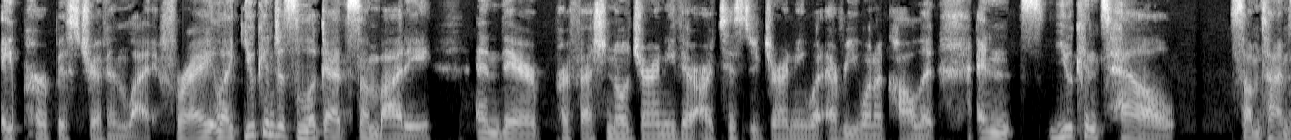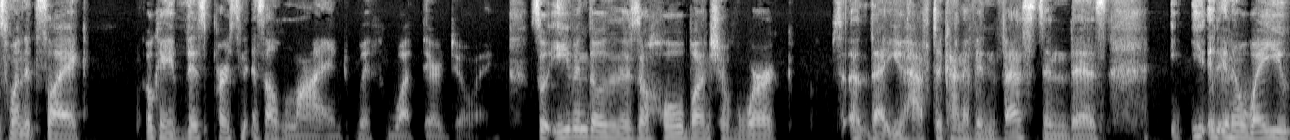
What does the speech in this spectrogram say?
a purpose-driven life right? Like you can just look at somebody and their professional journey their artistic journey whatever you want to call it and you can tell sometimes when it's like okay this person is aligned with what they're doing. So even though there's a whole bunch of work that you have to kind of invest in this in a way you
